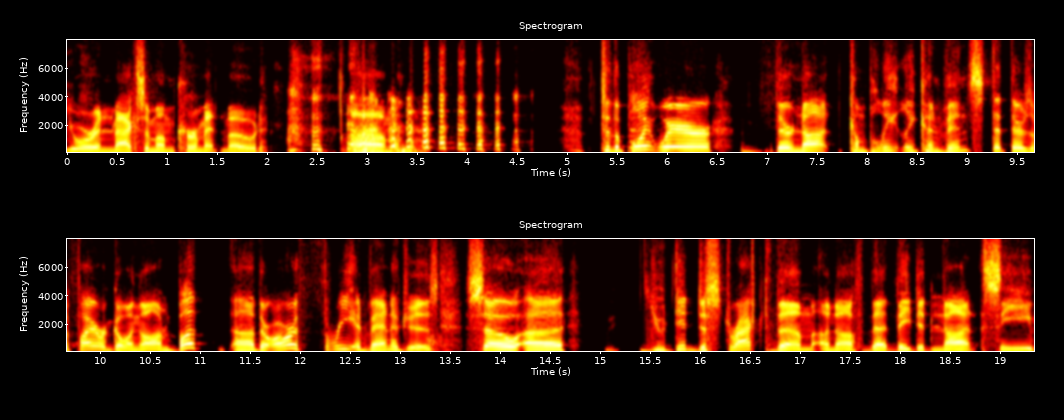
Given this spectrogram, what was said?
you are in maximum Kermit mode. Um, to the point where they're not completely convinced that there's a fire going on, but uh, there are three advantages. So uh, you did distract them enough that they did not see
